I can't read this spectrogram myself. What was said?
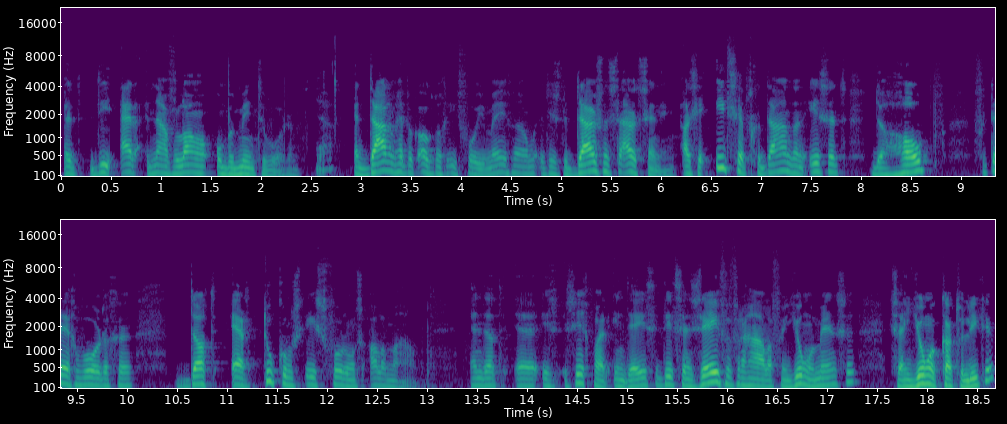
het, die er naar verlangen om bemind te worden. Ja. En daarom heb ik ook nog iets voor je meegenomen. Het is de duizendste uitzending. Als je iets hebt gedaan, dan is het de hoop vertegenwoordigen dat er toekomst is voor ons allemaal. En dat uh, is zichtbaar in deze. Dit zijn zeven verhalen van jonge mensen. Het zijn jonge katholieken.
